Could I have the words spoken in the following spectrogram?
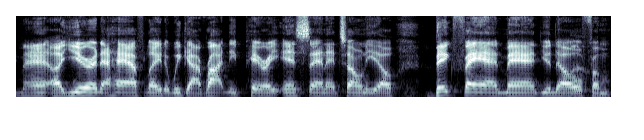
Man, a year and a half later, we got Rodney Perry in San Antonio. Big fan, man. You know, from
